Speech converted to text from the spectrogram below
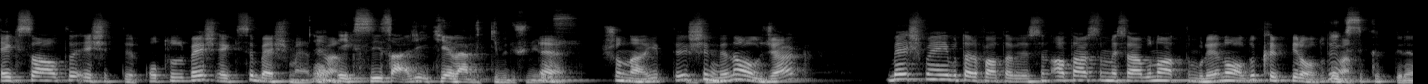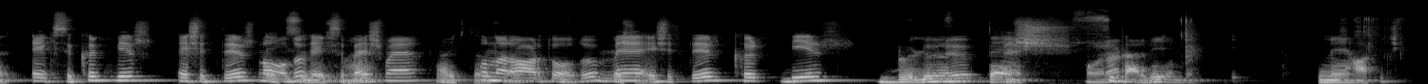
Eksi 6 eşittir. 35 eksi 5M değil Evet, mi? eksiği sadece 2'ye verdik gibi düşünüyoruz. Evet. Şunlar gitti. Şimdi ne olacak? 5M'yi bu tarafa atabilirsin. Atarsın mesela bunu attım buraya. Ne oldu? 41 oldu değil mi? Eksi 41 evet. Eksi 41 eşittir. Ne Eksi oldu? 5M. Eksi 5M. Her iki tarafı. Bunlar artı oldu. M Beş eşittir 41 bölü bölü 5. 5 olarak Süper bir bulundu. M harfi çıktı.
